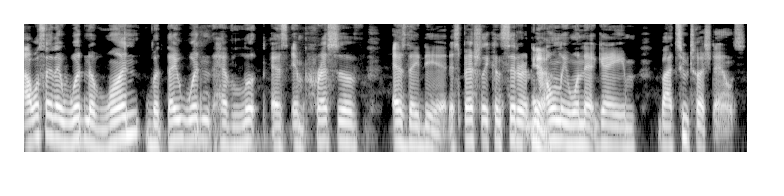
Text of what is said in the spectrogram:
I will say they wouldn't have won, but they wouldn't have looked as impressive as they did, especially considering they only won that game by two touchdowns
